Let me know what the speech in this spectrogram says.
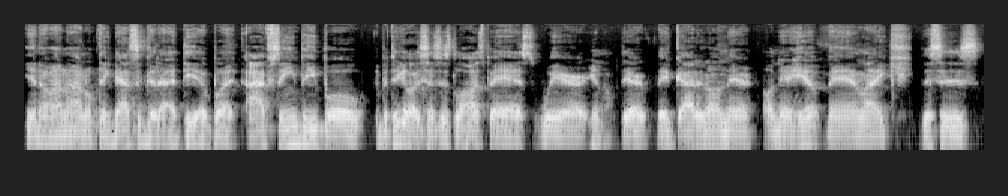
You know, I don't think that's a good idea. But I've seen people, particularly since this law is passed, where you know they're they've got it on their on their hip, man. Like this is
